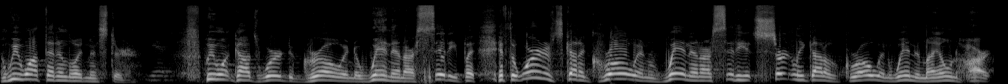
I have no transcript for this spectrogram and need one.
And we want that in Lloydminster. We want God's word to grow and to win in our city. But if the word has got to grow and win in our city, it's certainly got to grow and win in my own heart.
